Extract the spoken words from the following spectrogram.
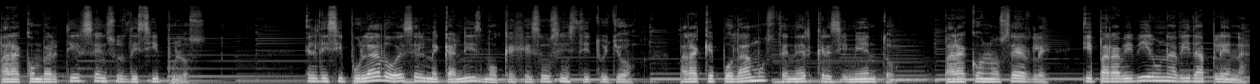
para convertirse en sus discípulos. El discipulado es el mecanismo que Jesús instituyó para que podamos tener crecimiento, para conocerle, y para vivir una vida plena.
